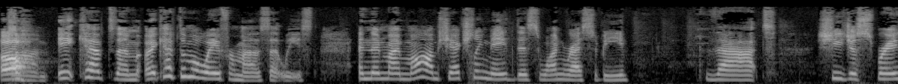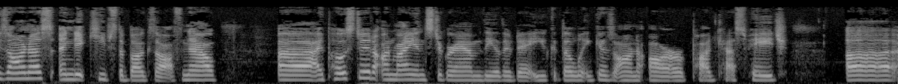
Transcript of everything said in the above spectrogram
Oh. Um, it kept them it kept them away from us at least. And then my mom, she actually made this one recipe that she just sprays on us and it keeps the bugs off. Now, uh, I posted on my Instagram the other day. You could the link is on our podcast page. Uh,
